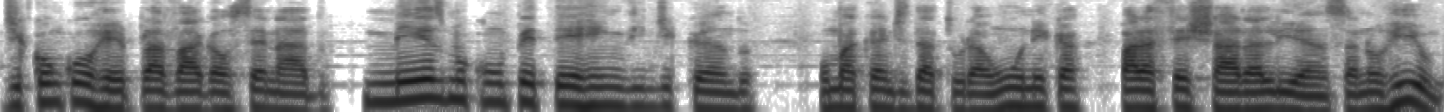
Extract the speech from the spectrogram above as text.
de concorrer para a vaga ao Senado, mesmo com o PT reivindicando uma candidatura única para fechar a aliança no Rio.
